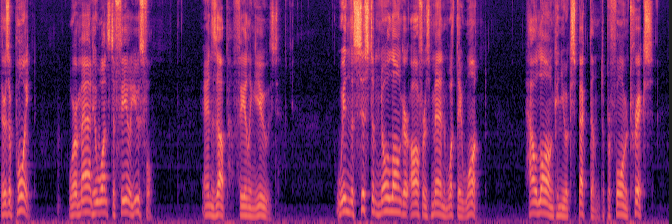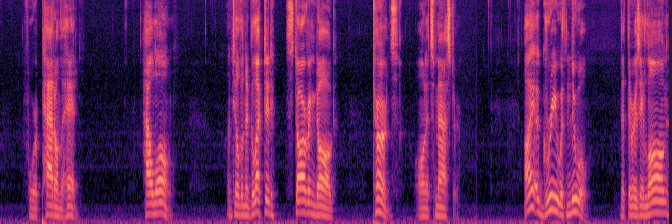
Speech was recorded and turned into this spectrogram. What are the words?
There's a point where a man who wants to feel useful ends up feeling used. When the system no longer offers men what they want, how long can you expect them to perform tricks for a pat on the head? How long? Until the neglected, starving dog turns on its master. I agree with Newell that there is a long,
